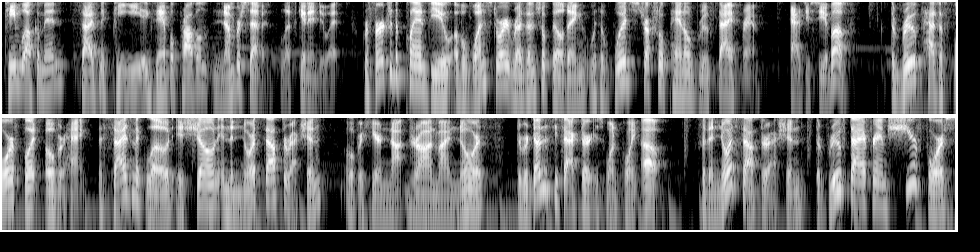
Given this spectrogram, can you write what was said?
Team welcome in, seismic PE example problem number seven. Let's get into it. Refer to the plan view of a one-story residential building with a wood structural panel roof diaphragm, as you see above. The roof has a four foot overhang. The seismic load is shown in the north-south direction, over here not drawn my north. The redundancy factor is 1.0. For the north-south direction, the roof diaphragm shear force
